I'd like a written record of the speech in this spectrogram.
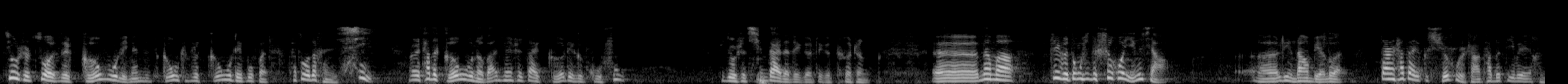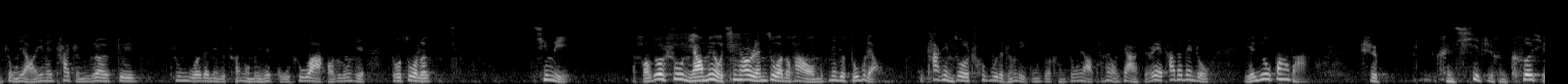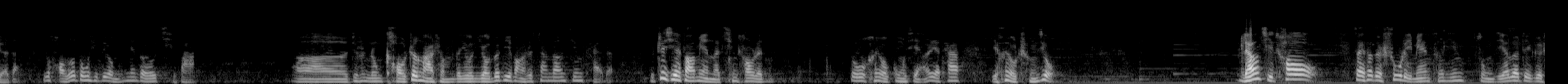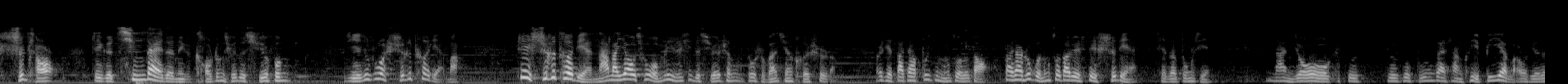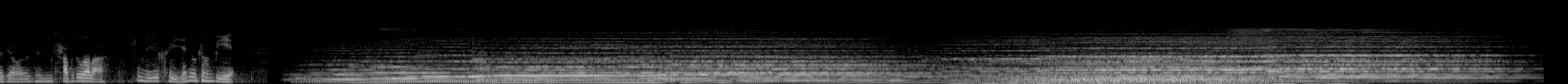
就是做这格物里面的格物致知格物这部分，他做的很细，而且他的格物呢，完全是在格这个古书，这就是清代的这个这个特征。呃，那么这个东西的社会影响，呃，另当别论。但是他在学术史上，他的地位很重要，因为他整个对中国的那个传统的那些古书啊，好多东西都做了清理。好多书你要没有清朝人做的话，我们今天就读不了。他给你做了初步的整理工作，很重要，他很有价值，而且他的那种研究方法是。很细致、很科学的，有好多东西对我们今天都有启发。呃，就是那种考证啊什么的，有有的地方是相当精彩的。就这些方面呢，清朝人都很有贡献，而且他也很有成就。梁启超在他的书里面曾经总结了这个十条，这个清代的那个考证学的学风，也就是说十个特点吧。这十个特点拿来要求我们历史系的学生都是完全合适的，而且大家不一定能做得到。大家如果能做到这这十点写的东西。那你就就就就不用再上，可以毕业了。我觉得就差不多了，甚至于可以研究生毕业。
